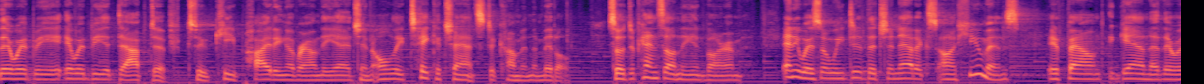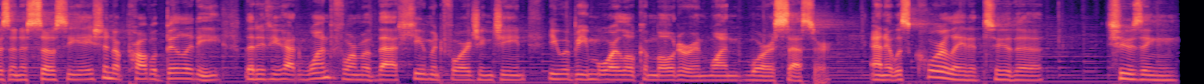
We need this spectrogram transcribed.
there would be it would be adaptive to keep hiding around the edge and only take a chance to come in the middle. So it depends on the environment. Anyway, so we did the genetics on humans. It found again that there was an association, a probability that if you had one form of that human foraging gene, you would be more locomotor and one more assessor and it was correlated to the choosing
